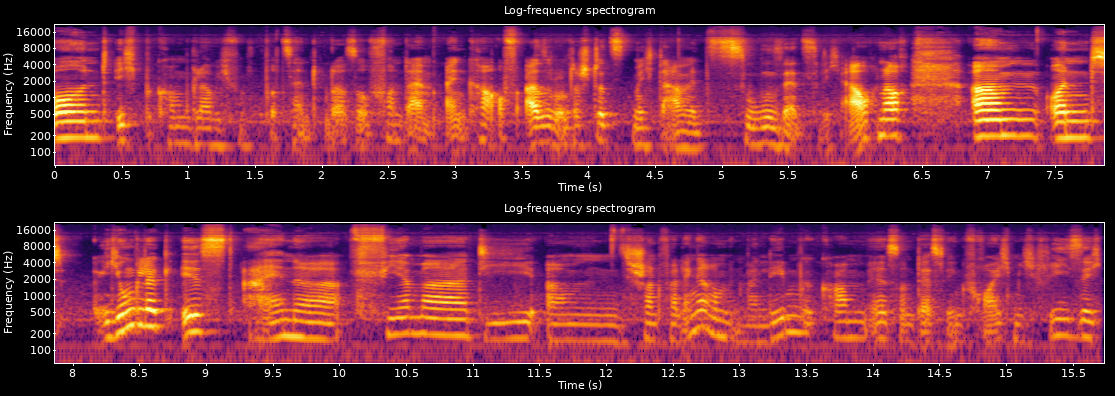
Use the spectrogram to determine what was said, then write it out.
und ich bekomme, glaube ich, 5% oder so von deinem Einkauf. Also du unterstützt mich damit zusätzlich auch noch. Ähm, und Jungglück ist eine Firma, die ähm, schon vor längerem in mein Leben gekommen ist und deswegen freue ich mich riesig,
